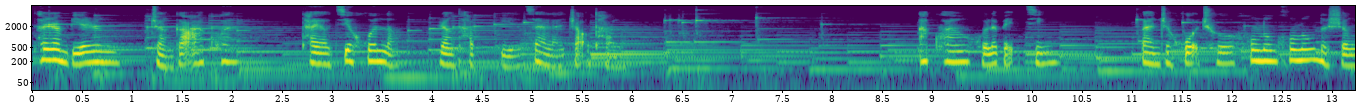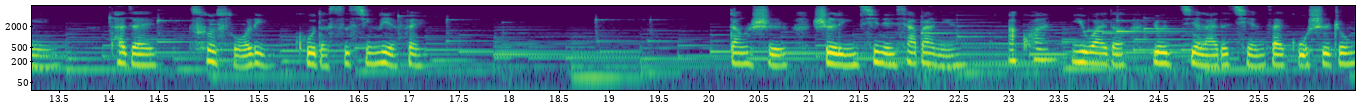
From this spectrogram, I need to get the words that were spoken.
他让别人转告阿宽，他要结婚了，让他别再来找他了。阿宽回了北京，伴着火车轰隆轰隆的声音，他在厕所里哭得撕心裂肺。当时是零七年下半年，阿宽意外的用借来的钱在股市中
